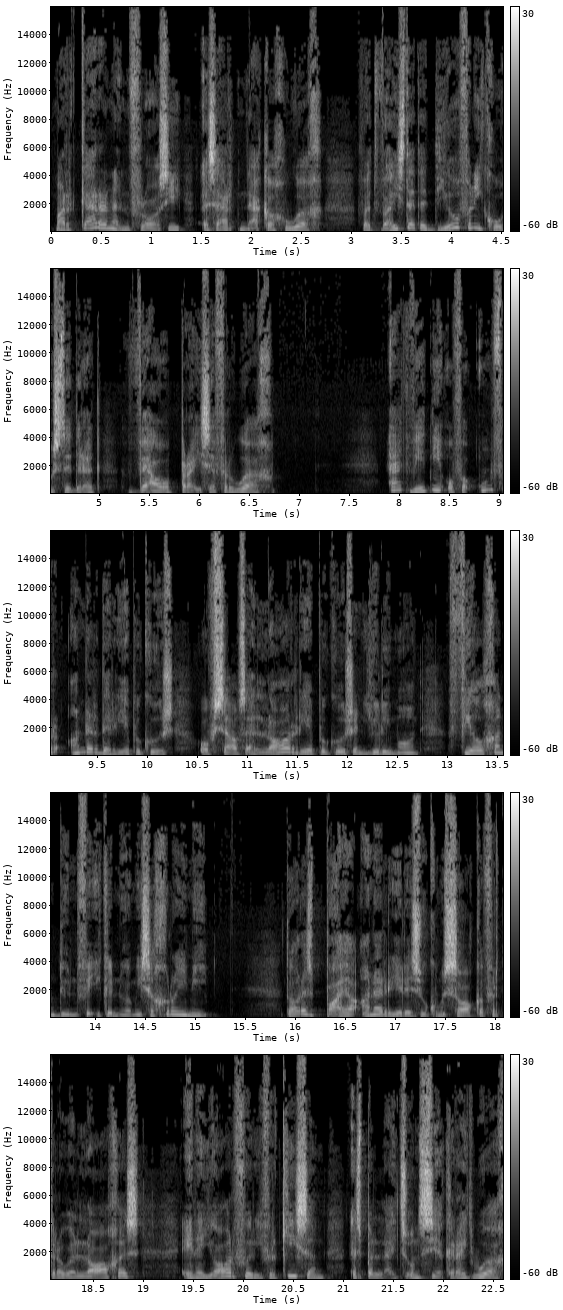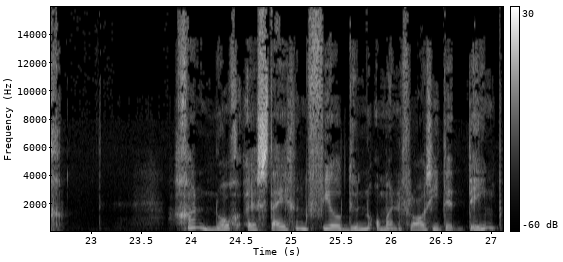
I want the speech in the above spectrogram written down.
maar kerninflasie is hardnekkig hoog, wat wys dat 'n deel van die koste druk wel pryse verhoog. Ek weet nie of 'n onveranderde reepekoers of selfs 'n lae reepekoers in Julie maand veel gaan doen vir ekonomiese groei nie. Daar is baie ander redes hoekom sakevertroue laag is en 'n jaar voor die verkiesing is beleidsonsekerheid hoog. Gaan nog 'n stygings veel doen om inflasie te demp?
